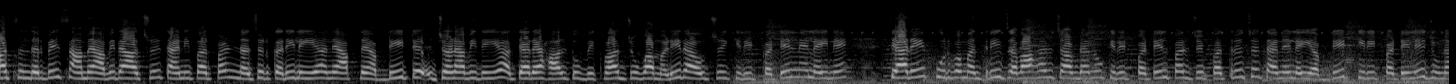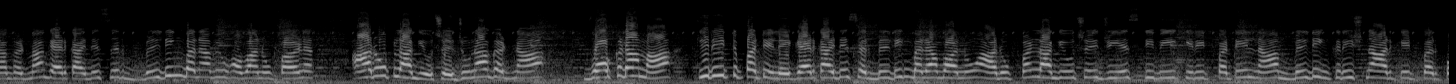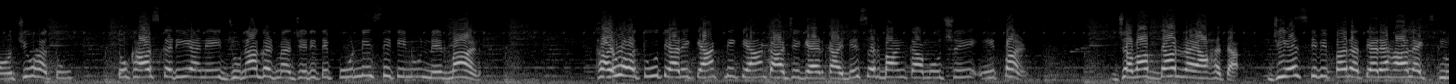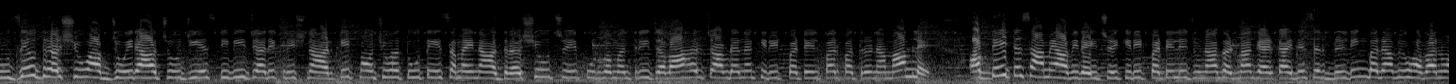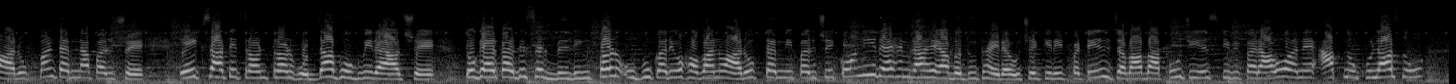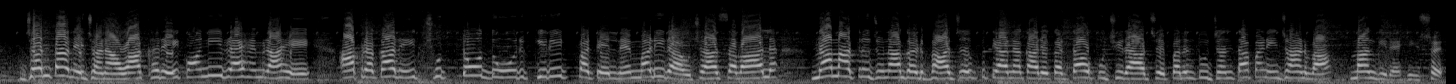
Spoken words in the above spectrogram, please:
આ સંદર્ભે સામે આવી રહ્યા છે. તેની પર પણ નજર કરી લઈએ અને આપને અપડેટ જણાવી દઈએ. અત્યારે હાલ તો વિખવાદ જોવા મળી રહ્યો છે કિરીટ પટેલને લઈને. ત્યારે પૂર્વ મંત્રી જવાહર ચાવડાનો કિરીટ પટેલ પર જે પત્ર છે તેને લઈ અપડેટ કિરીટ પટેલે જૂનાગઢમાં ગેરકાયદેસર બિલ્ડિંગ બનાવ્યું હોવાનો પણ આરોપ લાગ્યો છે. જૂનાગઢના વોકડામાં કિરીટ પટેલે ગેરકાયદેસર બિલ્ડિંગ બનાવવાનો આરોપ પણ લાગ્યો છે. જીએસટીવી કિરીટ પટેલના બિલ્ડિંગ ક્રિષ્ના આર્કેડ પર પહોંચ્યું હતું. તો ખાસ કરી અને જૂનાગઢમાં જે રીતે પૂરની સ્થિતિનું નિર્માણ થયું હતું, ત્યારે ક્યાંક ને ક્યાંક આ જે ગેરકાયદેસર બાંધકામો છે એ પણ જવાબદાર રહ્યા હતા. જીએસટીવી પર અત્યારે હાલ એક્સક્લુઝિવ દ્રશ્યો આપ જોઈ રહ્યા છો. જીએસટીવી જ્યારે કૃષ્ણા આર્કેટ પહોંચ્યું હતું, તે સમયના દ્રશ્યો છે. પૂર્વ મંત્રી જવાહર ચાવડાના કિરીટ પટેલ પર પત્રના મામલે અપડેટ સામે આવી રહી છે. કિરીટ પટેલે જૂનાગઢમાં ગેરકાયદેસર બિલ્ડિંગ બનાવ્યું હોવાનો આરોપ પણ તેમના પર છે. એક સાથે ત્રણ ત્રણ હોદ્દા ભોગવી રહ્યા છે. તો ગેરકાયદેસર બિલ્ડિંગ પણ ઊભું કર્યું હોવાનો આરોપ તેમની પર છે. કોની રહેમ રાહે આ બધું થઈ રહ્યું છે? કિરીટ પટેલ, જવાબ આપો. જીએસટીવી પર આવો અને આપનો ખુલાસો જનતાને જણાવો. આખરે કોની રહેમ રાહે આ પ્રકારે છૂટો દોર કિરીટ પટેલને મળી રહ્યો છે? આ સવાલ ના માત્ર જુનાગઢ, ભાજપ ત્યાંના કાર્યકર્તાઓ પૂછી રહ્યા છે, પરંતુ જનતા પણ એ જાણવા માંગી રહી છે.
